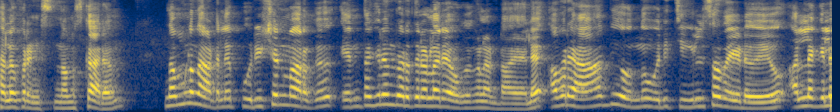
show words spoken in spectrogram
ഹലോ ഫ്രണ്ട്സ് നമസ്കാരം. നമ്മുടെ നാട്ടിൽ പുരുഷന്മാർക്ക് എന്തെങ്കിലും തരത്തിലുള്ള രോഗങ്ങൾ ഉണ്ടായാൽ അവരാദ്യം ഒന്നും ഒരു ചികിത്സ തേടുകയോ അല്ലെങ്കിൽ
